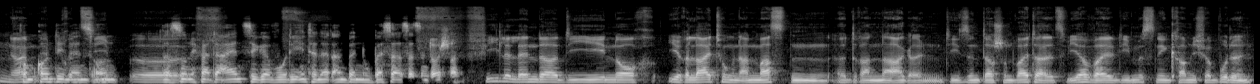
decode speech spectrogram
ja, vom Kontinent Prinzip, und äh, das ist noch nicht mal der einzige, wo die Internetanbindung besser ist als in Deutschland. Viele Länder, die noch ihre Leitungen an Masten äh, dran nageln, die sind da schon weiter als wir, weil die müssen den Kram nicht verbuddeln.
